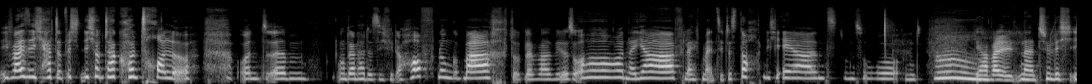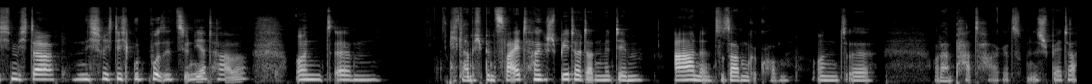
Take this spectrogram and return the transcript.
ich weiß nicht, ich hatte mich nicht unter Kontrolle. Und, ähm, und dann hat er sich wieder Hoffnung gemacht und er war wieder so, oh, na ja, vielleicht meint sie das doch nicht ernst und so. Und Ah. ja, weil natürlich ich mich da nicht richtig gut positioniert habe. Und ähm, ich glaube, ich bin zwei Tage später dann mit dem Arne zusammengekommen. Und äh, oder ein paar Tage zumindest später.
